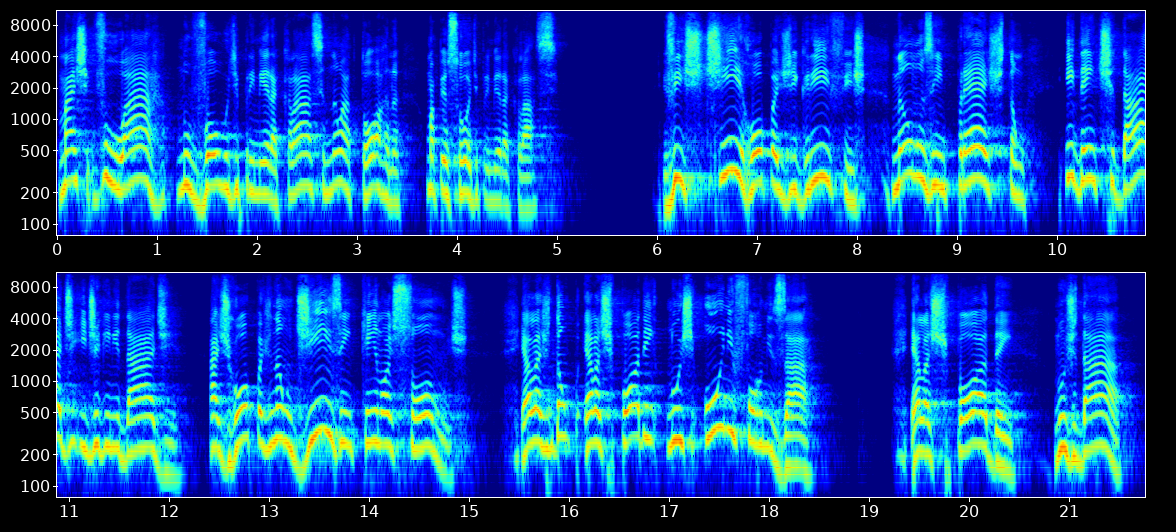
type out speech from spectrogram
mas voar no voo de primeira classe não a torna uma pessoa de primeira classe. Vestir roupas de grifes não nos emprestam identidade e dignidade. As roupas não dizem quem nós somos. Elas, não, elas podem nos uniformizar. Elas podem nos dar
